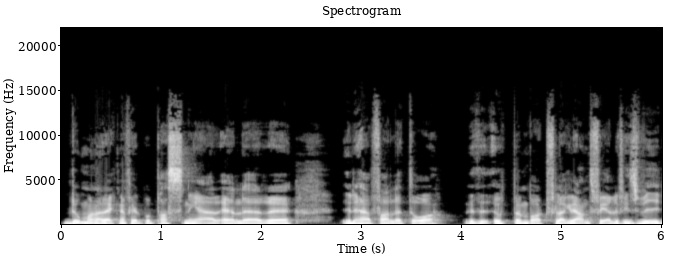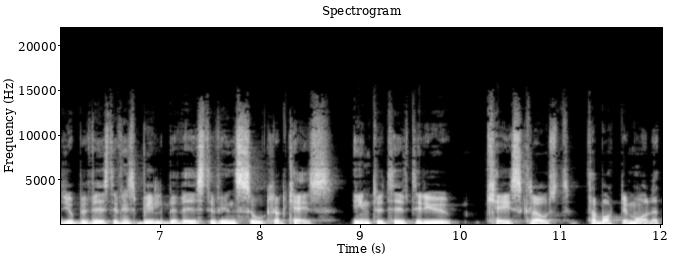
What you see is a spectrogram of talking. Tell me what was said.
Domarna räknar fel på passningar eller eh, i det här fallet då ett uppenbart flagrant fel. Det finns videobevis, det finns bildbevis, det finns solklart case. Intuitivt är det ju case closed. Ta bort det målet.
